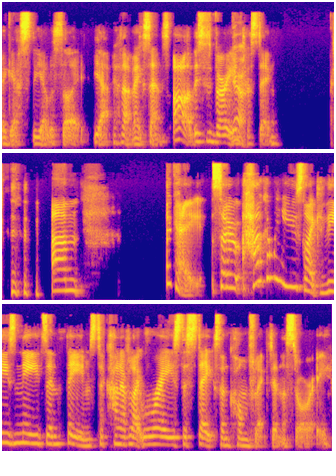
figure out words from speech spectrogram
i guess the other side yeah if that makes sense oh this is very Yeah. interesting um okay so how can we use like these needs and themes to kind of like raise the stakes and conflict in the story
